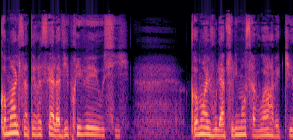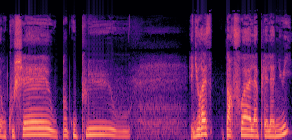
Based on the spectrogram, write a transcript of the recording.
Comment elle s'intéressait à la vie privée aussi Comment elle voulait absolument savoir avec qui on couchait ou, ou plus ou... Et du reste, parfois elle appelait la nuit.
